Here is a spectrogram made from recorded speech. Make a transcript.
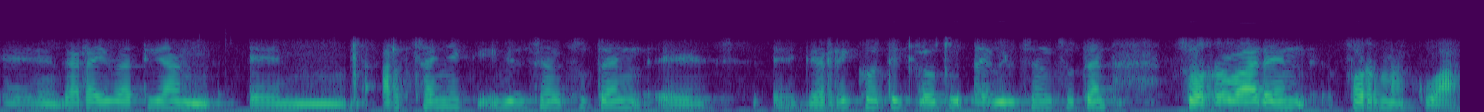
e, garai batean em, hartzainek ibiltzen zuten, e, e, gerrikotik lotuta ibiltzen zuten zorroaren formakoa.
